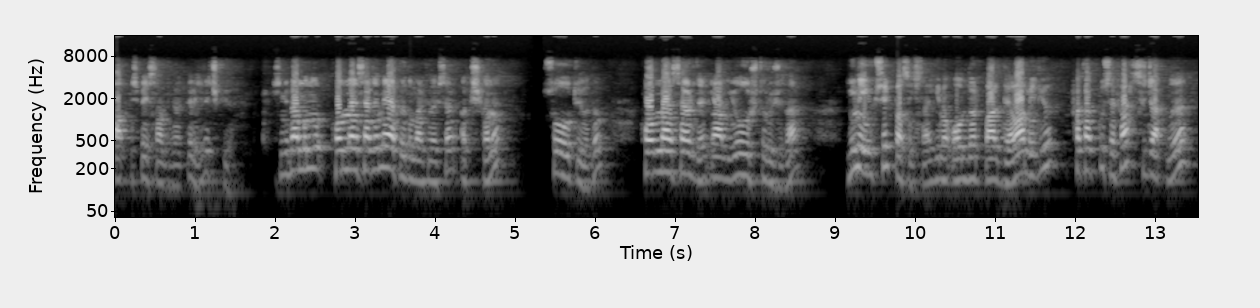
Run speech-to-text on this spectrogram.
65 santigrat derecede çıkıyor. Şimdi ben bunu kondenserde ne yapıyordum arkadaşlar? Akışkanı soğutuyordum. Kondenserde yani yoğuşturucuda yine yüksek basınçlar yine 14 bar devam ediyor. Fakat bu sefer sıcaklığı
